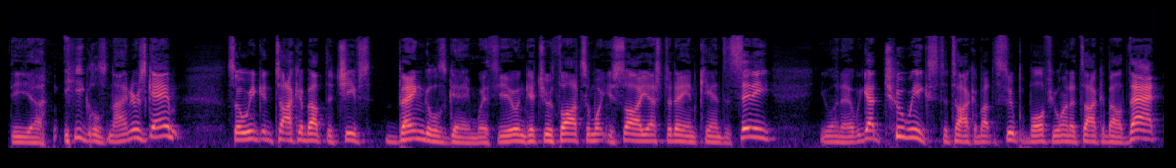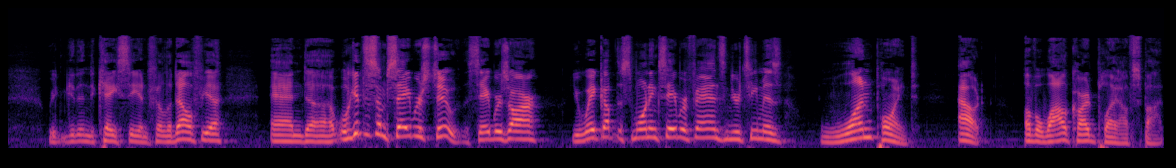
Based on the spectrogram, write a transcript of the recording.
the uh, Eagles-Niners game. So we can talk about the Chiefs-Bengals game with you and get your thoughts on what you saw yesterday in Kansas City. You want to? We got two weeks to talk about the Super Bowl. If you want to talk about that, we can get into KC and Philadelphia, and uh, we'll get to some Sabres too. The Sabres are. You wake up this morning, Sabre fans, and your team is one point out of a wild card playoff spot.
